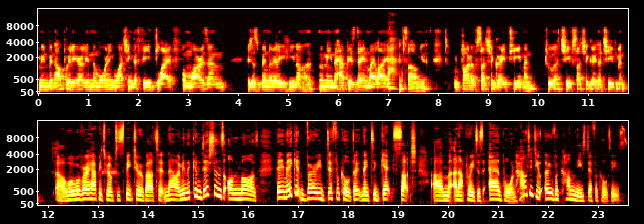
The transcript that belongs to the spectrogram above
I mean, been up really early in the morning watching the feed live from Mars, and it's just been really, you know, I mean, the happiest day in my life. So, you know, to be part of such a great team and to achieve such a great achievement. Oh, well, we're very happy to be able to speak to you about it now. I mean, the conditions on Mars, they make it very difficult, don't they, to get such um, an apparatus airborne. How did you overcome these difficulties?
